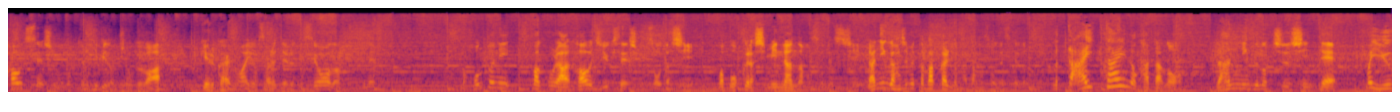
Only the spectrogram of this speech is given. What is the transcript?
川内選手も本当に日々のジョグはゲルカイの愛用されてるんですよなんですね。まあ、本当に、まあ、これは川内優輝選手もそうだし、まあ、僕ら市民ランナーもそうですしランニング始めたばっかりの方もそうですけど、まあ、大体の方のランニングの中心って、ま、ゆっ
